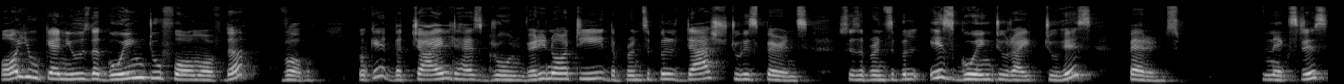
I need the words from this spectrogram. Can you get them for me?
or you can use the going to form of the verb. Okay? The child has grown very naughty. The principal dashed to his parents. So the principal is going to write to his parents Next is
